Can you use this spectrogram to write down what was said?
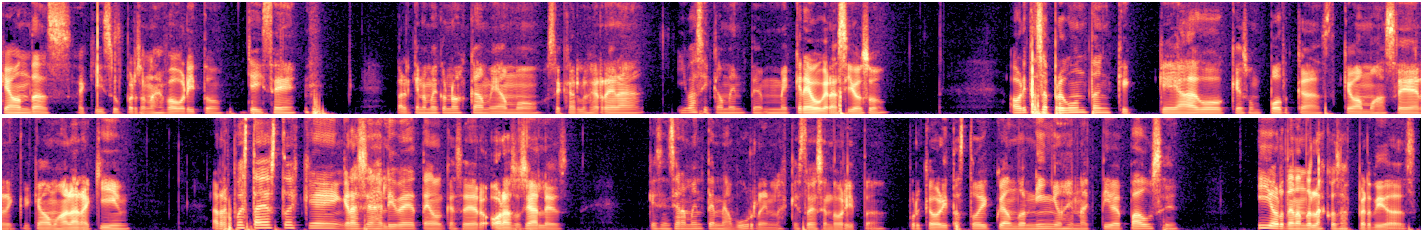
¿Qué ondas? Aquí su personaje favorito, JC. Para el que no me conozca, me llamo José Carlos Herrera y básicamente me creo gracioso. Ahorita se preguntan que qué hago, qué es un podcast, qué vamos a hacer, qué, qué vamos a hablar aquí. La respuesta a esto es que gracias al IBE tengo que hacer horas sociales que sinceramente me aburren las que estoy haciendo ahorita. Porque ahorita estoy cuidando niños en active pause y ordenando las cosas perdidas.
